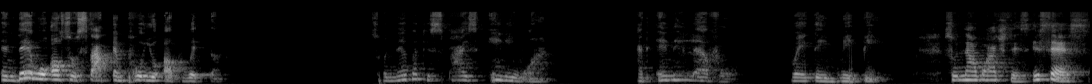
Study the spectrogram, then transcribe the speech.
and they will also stop and pull you up with them. So never despise anyone at any level where they may be. So now watch this. It says,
